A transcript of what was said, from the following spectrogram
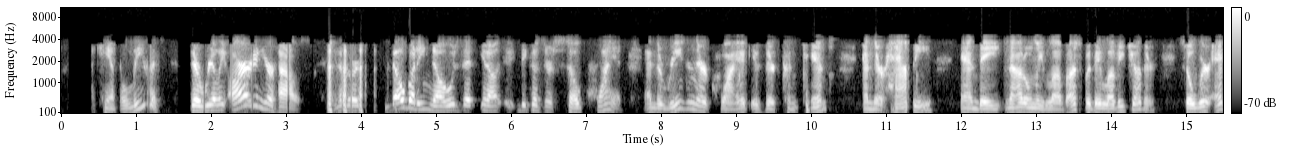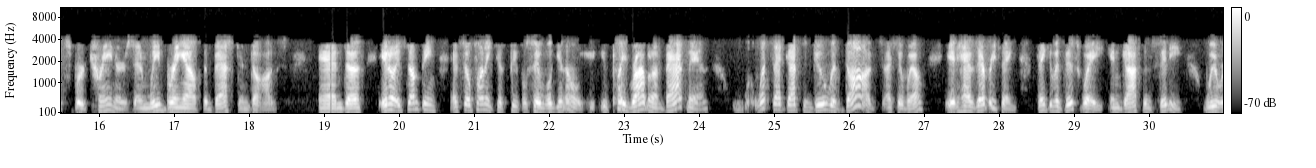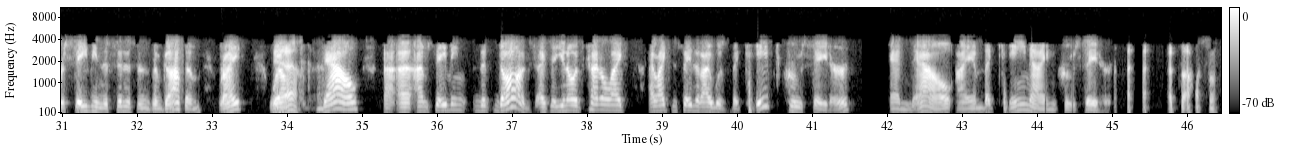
"I can't believe it. There really are in your house." In other words, nobody knows that you know because they're so quiet. And the reason they're quiet is they're content and they're happy and they not only love us but they love each other. So we're expert trainers and we bring out the best in dogs. And uh, you know, it's something. It's so funny because people say, "Well, you know, you, you played Robin on Batman. What's that got to do with dogs?" I said, "Well, it has everything. Think of it this way: in Gotham City, we were saving the citizens of Gotham, right? Well, yeah. now uh, uh, I'm saving the dogs. I say, you know, it's kind of like I like to say that I was the Caped Crusader, and now I am the Canine Crusader. That's awesome.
